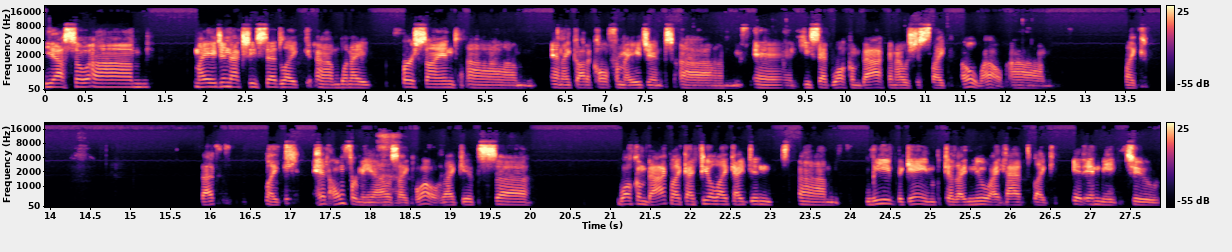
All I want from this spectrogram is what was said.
Yeah, so um, my agent actually said like um, when I first signed um, and I got a call from my agent um, and he said welcome back and I was just like oh wow um, like that like hit home for me. I was like, whoa, like it's uh, welcome back. Like I feel like I didn't um, leave the game because I knew I had like it in me to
